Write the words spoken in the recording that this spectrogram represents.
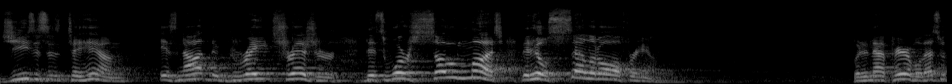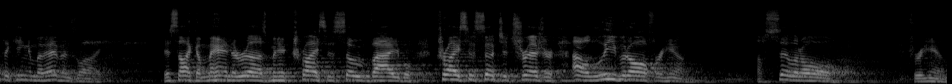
Jesus is to him is not the great treasure that's worth so much that he'll sell it all for him. But in that parable, that's what the kingdom of heaven's like. It's like a man that realizes, man, Christ is so valuable. Christ is such a treasure. I'll leave it all for him. I'll sell it all for him.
